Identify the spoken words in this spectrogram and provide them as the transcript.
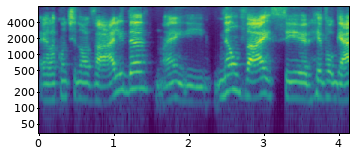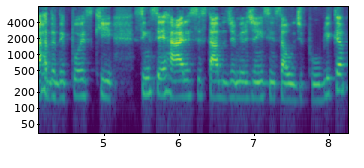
ela continua válida né, e não vai ser revogada depois que se encerrar esse estado de emergência em saúde pública.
